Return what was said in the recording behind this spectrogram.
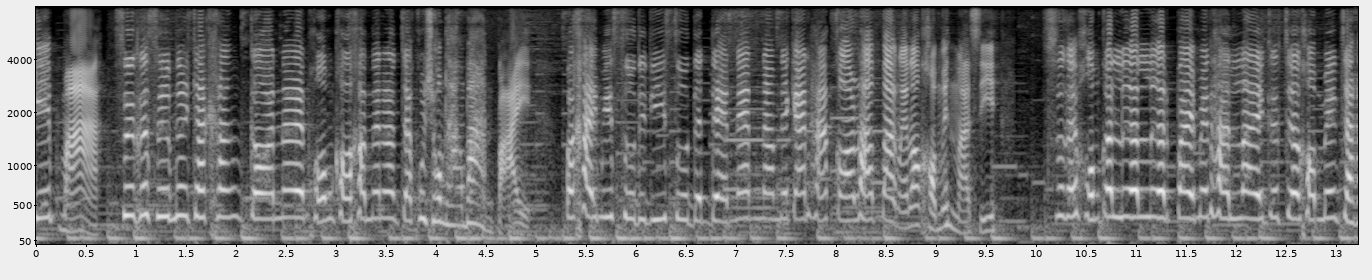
คลิปมา ซึ่งก็ซื้อเนื่องจากครั้งก่อนนะผมขอคำแนะนำจากผู้ชมทางบ้านไป ว่าใครมีสูตรดีๆสูตรเด็ดๆแนะนำในการหากรรับบ้างไหนลองคอมเมนต์มาสิซึ่งไอผมก็เลื่อนเลื่อนไปไม่ทันไรก็เจอคอมเมนต์จาก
